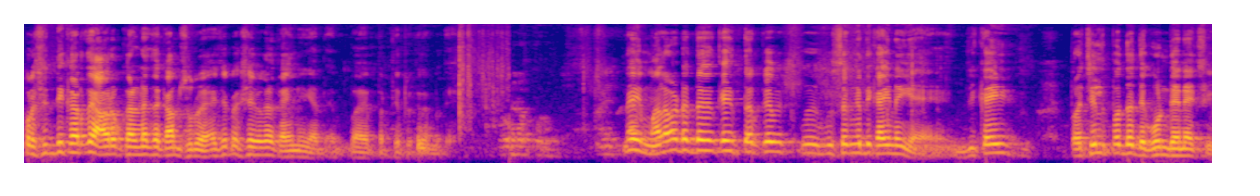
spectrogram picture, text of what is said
प्रसिद्धी करते आरोप करण्याचं काम सुरू आहे. याच्यापेक्षा वेगळं काही नाही आहे प्रत्येक प्रक्रियेमध्ये नाही मला वाटतं तर काही तर्क विसंगती काही नाही आहे. जी काही प्रचलित पद्धत आहे गुण देण्याची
